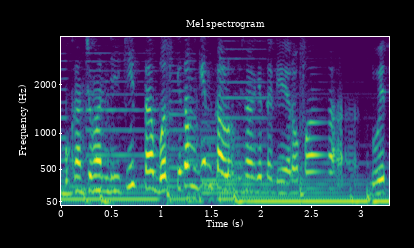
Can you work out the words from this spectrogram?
bukan cuma di kita buat kita mungkin kalau misalnya kita di Eropa duit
